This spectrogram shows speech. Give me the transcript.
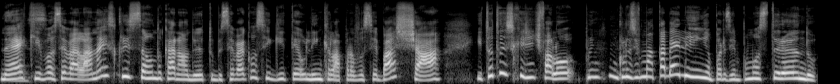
né? Isso. Que você vai lá na inscrição do canal do YouTube, você vai conseguir ter o link lá para você baixar. E tudo isso que a gente falou, inclusive uma tabelinha, por exemplo, mostrando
